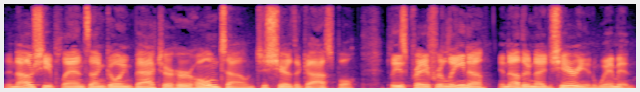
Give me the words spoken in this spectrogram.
and now she plans on going back to her hometown to share the gospel. Please pray for Lena and other Nigerian women.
